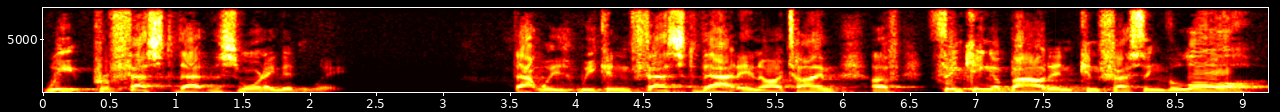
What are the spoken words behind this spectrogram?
We professed that this morning, didn't we? That we, we confessed that in our time of thinking about and confessing the law.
